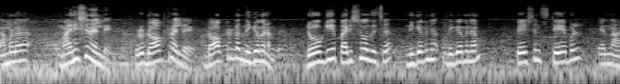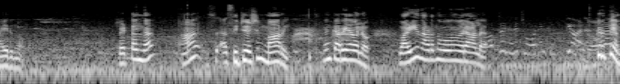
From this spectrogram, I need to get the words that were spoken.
നമ്മൾ മനുഷ്യനല്ലേ? ഒരു ഡോക്ടറല്ലേ? ഡോക്ടറുടെ നിഗമനം. രോഗിയെ പരിശോധിച്ച് നിഗമന നിഗമനം പേഷ്യന്റ് സ്റ്റേബിൾ എന്നായിരുന്നു. പെട്ടെന്ന് ആ സിറ്റുവേഷൻ മാറി. നിങ്ങൾക്ക് അറിയാമല്ലോ വഴി നടന്നു പോകുന്ന ഒരാൾ. കൃത്യം.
